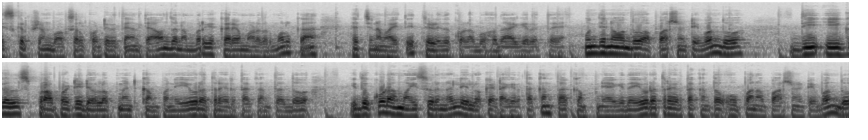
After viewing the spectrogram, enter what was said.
ಡಿಸ್ಕ್ರಿಪ್ಷನ್ ಬಾಕ್ಸಲ್ಲಿ ಕೊಟ್ಟಿರ್ತೇನೆ ಅಂತ ಆ ಒಂದು ನಂಬರ್ಗೆ ಕರೆ ಮಾಡೋದ್ರ ಮೂಲಕ ಹೆಚ್ಚಿನ ಮಾಹಿತಿ ತಿಳಿದುಕೊಳ್ಳಬಹುದಾಗಿರುತ್ತೆ. ಮುಂದಿನ ಒಂದು ಅಪಾರ್ಚುನಿಟಿ ಬಂದು the Eagles property development company ಇವ್ರ ಹತ್ರ ಇರತಕ್ಕಂಥದ್ದು. ಇದು ಕೂಡ ಮೈಸೂರಿನಲ್ಲಿ ಲೊಕೇಟ್ ಆಗಿರ್ತಕ್ಕಂಥ ಕಂಪ್ನಿಯಾಗಿದೆ. ಇವ್ರ ಹತ್ರ ಇರತಕ್ಕಂಥ ಓಪನ್ ಅಪಾರ್ಚುನಿಟಿ ಬಂದು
